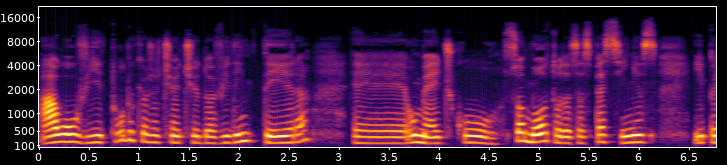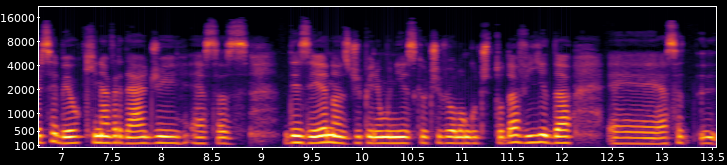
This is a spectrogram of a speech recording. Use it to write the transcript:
ao ouvir tudo que eu já tinha tido a vida inteira, é, o médico somou todas as pecinhas e percebeu que, na verdade, essas dezenas de pneumonias que eu tive ao longo de toda a vida, é, essa eh,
